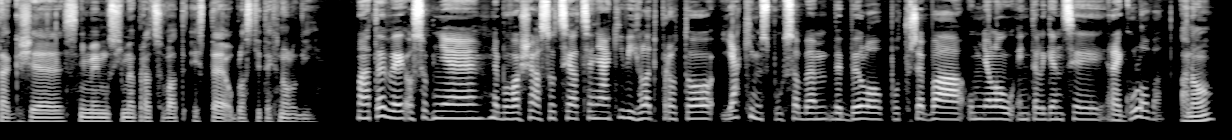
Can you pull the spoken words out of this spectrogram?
takže s nimi musíme pracovat i v té oblasti technologií. Máte vy osobně nebo vaše asociace nějaký výhled pro to, jakým způsobem by bylo potřeba umělou inteligenci regulovat? Ano,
